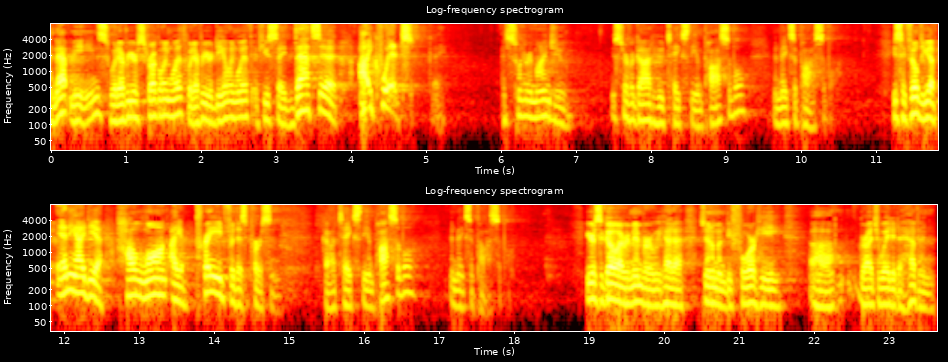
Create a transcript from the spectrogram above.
And that means whatever you're struggling with, whatever you're dealing with, if you say, That's it, I quit. Okay. I just want to remind you you serve a God who takes the impossible and makes it possible. You say, Phil, do you have any idea how long I have prayed for this person? God takes the impossible and makes it possible. Years ago, I remember we had a gentleman before he uh, graduated to heaven.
